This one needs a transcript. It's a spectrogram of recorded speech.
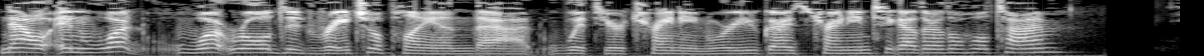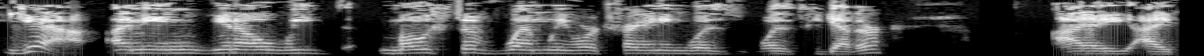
Now, and what what role did Rachel play in that with your training? Were you guys training together the whole time? Yeah, I mean, you know, we most of when we were training was was together. I I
